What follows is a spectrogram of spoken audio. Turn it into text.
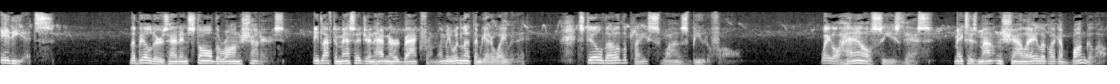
Idiots! The builders had installed the wrong shutters. He'd left a message and hadn't heard back from them. He wouldn't let them get away with it. Still, though, the place was beautiful. Wait till Hal sees this. Makes his mountain chalet look like a bungalow,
